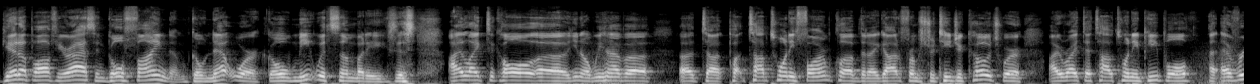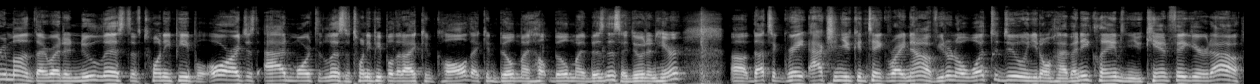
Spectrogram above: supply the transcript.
get up off your ass and go find them. Go network. Go meet with somebody. Just i like to call uh, you know we have a, a top, top 20 farm club that I got from Strategic Coach, where I write the top 20 people uh, every month. I write a new list of 20 people, or I just add more to the list of 20 people that I can call that can build my help build my business. I do it in here. Uh, that's a great action you can take right now. If you don't know what to do and you don't have any claims and you can't figure it out,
